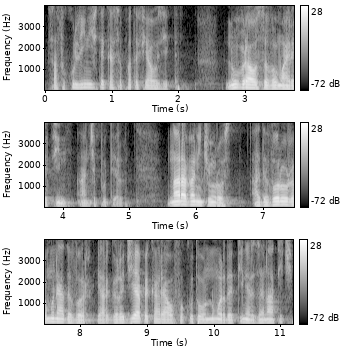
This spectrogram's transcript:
S-a făcut liniște ca să poată fi auzit. Nu vreau să vă mai rețin, a început el. N-ar avea niciun rost. Adevărul rămâne adevăr, iar gălăgia pe care au făcut-o un număr de tineri zănatici,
